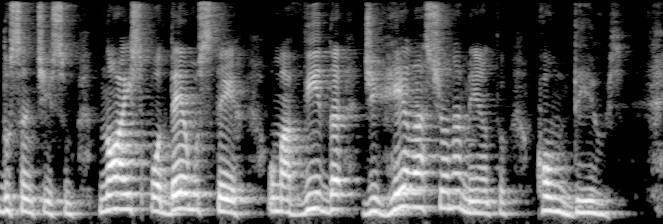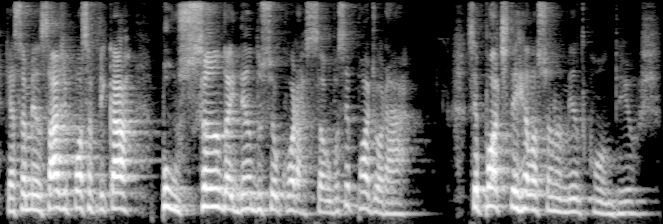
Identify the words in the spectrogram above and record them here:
do Santíssimo. Nós podemos ter uma vida de relacionamento com Deus. Que essa mensagem possa ficar pulsando aí dentro do seu coração. Você pode orar. Você pode ter relacionamento com Deus.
